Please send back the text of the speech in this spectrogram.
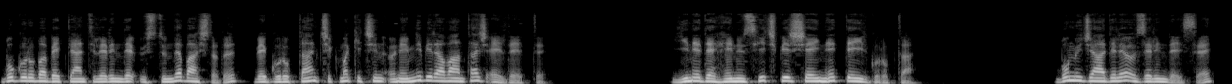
bu gruba beklentilerinde üstünde başladı ve gruptan çıkmak için önemli bir avantaj elde etti. Yine de henüz hiçbir şey net değil grupta. Bu mücadele özelinde ise,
